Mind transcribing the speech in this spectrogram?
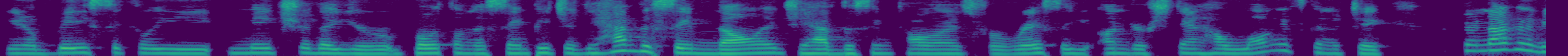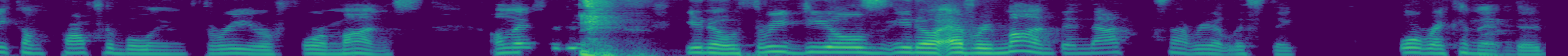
you know basically make sure that you're both on the same page. That you have the same knowledge you have the same tolerance for risk that you understand how long it's going to take you're not going to become profitable in three or four months unless you're doing you know three deals you know every month and that's not realistic or recommended.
